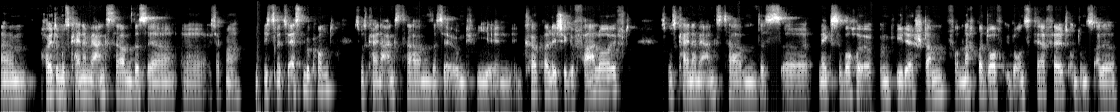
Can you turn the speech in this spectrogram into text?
Ähm, heute muss keiner mehr Angst haben, dass er, äh, ich sag mal, nichts mehr zu essen bekommt. Es muss keiner Angst haben, dass er irgendwie in, in körperliche Gefahr läuft. Es muss keiner mehr Angst haben, dass äh, nächste Woche irgendwie der Stamm vom Nachbardorf über uns herfällt und uns alle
